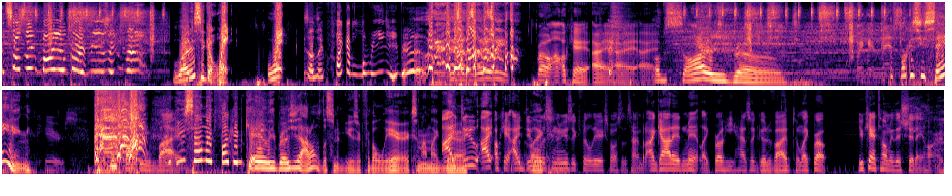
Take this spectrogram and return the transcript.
It sounds like Mario Kart music, bro. Why does he go? Wait, wait. It sounds like fucking Luigi, bro. Yeah, it's literally, bro. Okay, all right, all right, all right. I'm sorry, bro. What the fuck is he saying? Who cares? The fucking vibe. You sound like fucking Kaylee, bro. She's like, I don't listen to music for the lyrics, and I'm like, I do. I okay. I do Like- listen to music for the lyrics most of the time, but I gotta admit, like, bro, he has a good vibe to him. Like, bro, you can't tell me this shit ain't hard.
